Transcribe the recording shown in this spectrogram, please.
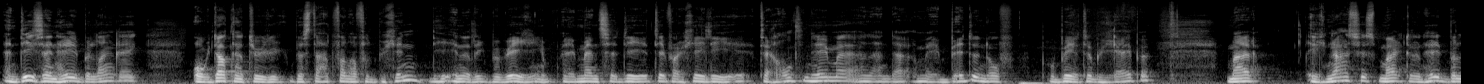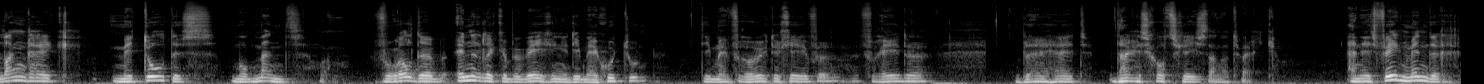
En die zijn heel belangrijk. Ook dat natuurlijk bestaat vanaf het begin, die innerlijke bewegingen bij mensen die het evangelie ter hand nemen en, en daarmee bidden of proberen te begrijpen. Maar Ignatius maakt er een heel belangrijk methodisch moment van. Vooral de innerlijke bewegingen die mij goed doen, die mij vreugde geven, vrede, blijheid, daar is Gods geest aan het werk. En is veel minder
